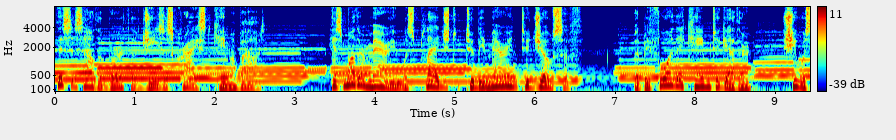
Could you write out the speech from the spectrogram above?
This is how the birth of Jesus Christ came about. His mother Mary was pledged to be married to Joseph, but before they came together, she was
